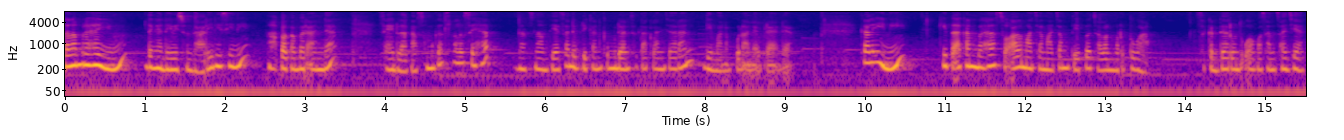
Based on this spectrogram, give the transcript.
Salam Rahayu dengan Dewi Suntari di sini. Apa kabar Anda? Saya doakan semoga selalu sehat dan senantiasa diberikan kemudahan serta kelancaran di mana pun Anda berada. Kali ini kita akan bahas soal macam-macam tipe calon mertua. Sekedar untuk wawasan saja,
